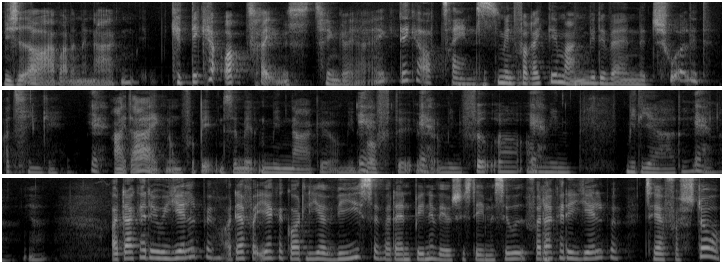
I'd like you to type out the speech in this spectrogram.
Vi sidder og arbejder med nakken. Kan, det kan optrænes, tænker jeg. ikke? Det kan optrænes. Men for rigtig mange vil det være naturligt at tænke, ja. ej, der er ikke nogen forbindelse mellem min nakke og min ja. hofte, ja. eller mine fødder og ja. min, mit hjerte. Ja. Eller, ja. Og der kan det jo hjælpe, og derfor jeg kan godt lide at vise, hvordan bindevævssystemet ser ud, for der kan det hjælpe til at forstå,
